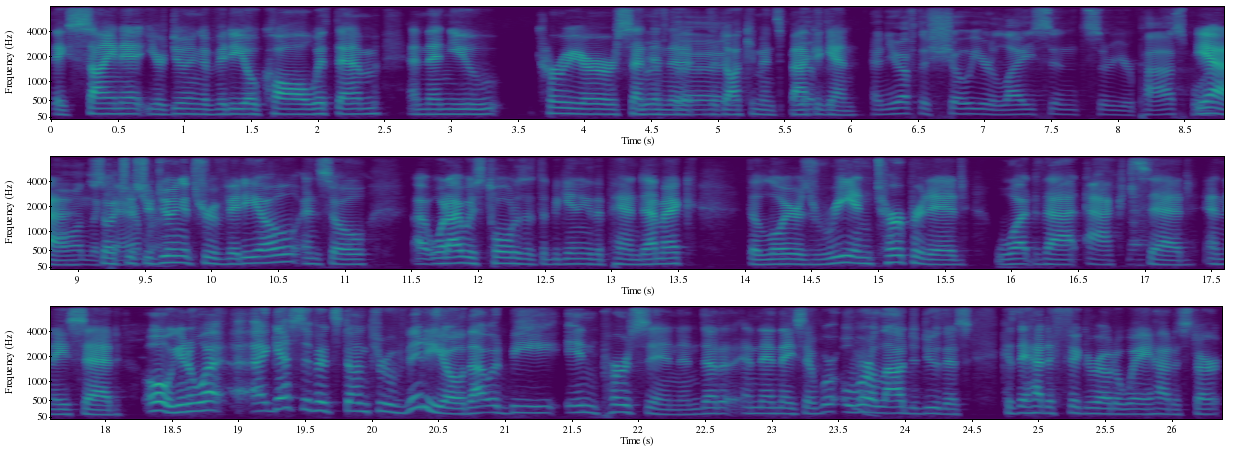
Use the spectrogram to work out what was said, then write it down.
they sign it. You're doing a video call with them, and then you courier send in the, to, the documents back again. To, and you have to show your license or your passport. Yeah. so camera. So, it's just you're doing it through video. And so uh, what I was told is at the beginning of the pandemic, the lawyers reinterpreted what that act said and they said oh you know what? I guess if it's done through video that would be in person. And that, and then they said we're, we're allowed to do this because they had to figure out a way how to start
